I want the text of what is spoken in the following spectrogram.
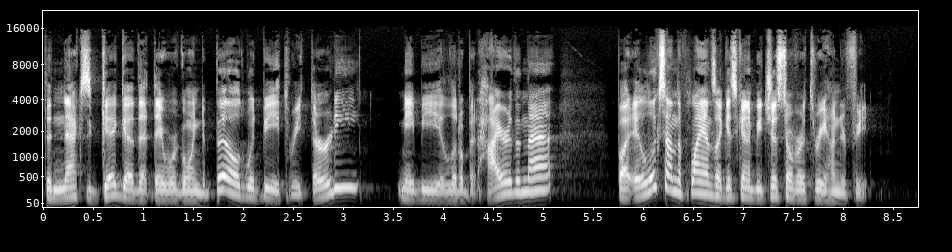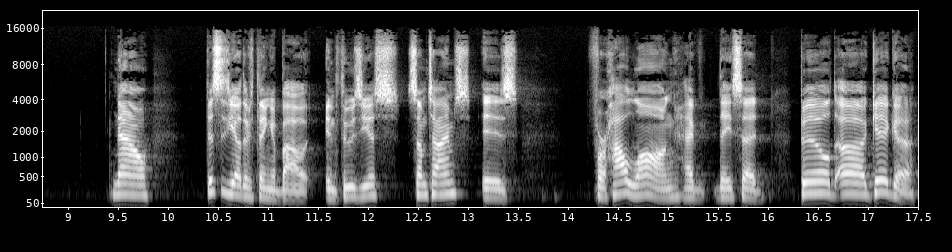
the next Giga that they were going to build would be 330, maybe a little bit higher than that. But it looks on the plans like it's going to be just over 300 feet. Now, this is the other thing about enthusiasts sometimes is for how long have they said build a giga,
